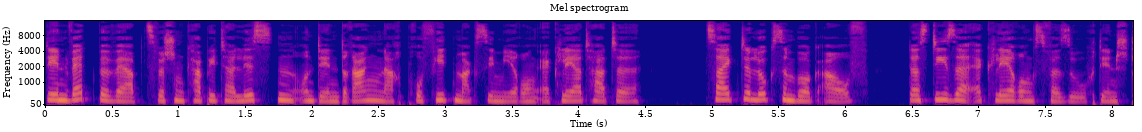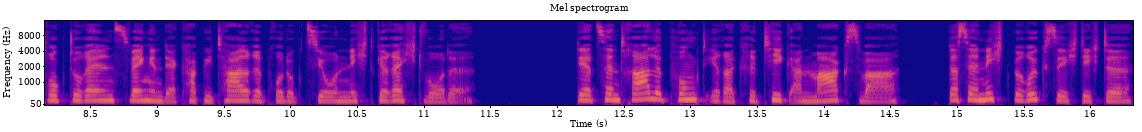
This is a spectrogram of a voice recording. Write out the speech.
den Wettbewerb zwischen Kapitalisten und den Drang nach Profitmaximierung erklärt hatte, zeigte Luxemburg auf, dass dieser Erklärungsversuch den strukturellen Zwängen der Kapitalreproduktion nicht gerecht wurde. Der zentrale Punkt ihrer Kritik an Marx war, dass er nicht berücksichtigte,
